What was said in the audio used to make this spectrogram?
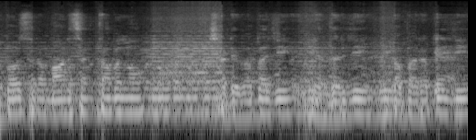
ਬਾਬਾ ਬਹੁਤ ਸਾਰਾ ਮਾਨ ਸੰਗਤਾਂ ਵੱਲੋਂ ਸਾਡੇ ਬਾਬਾ ਜੀ ਜਿੰਦਰ ਜੀ ਬਾਬਾ ਰਬੀ ਜੀ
